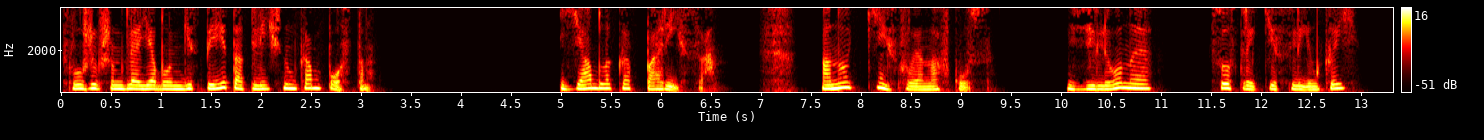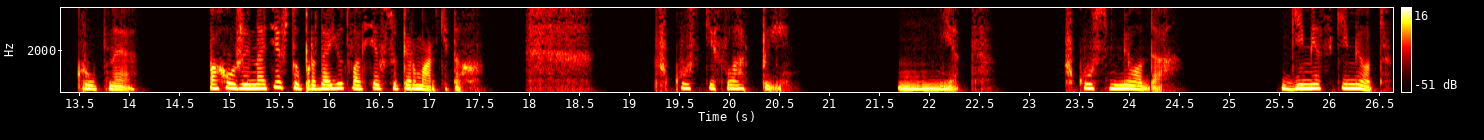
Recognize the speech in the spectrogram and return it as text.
служившем для яблонь Гесперид отличным компостом. Яблоко Париса. Оно кислое на вкус. Зеленое, с острой кислинкой, крупное, похожее на те, что продают во всех супермаркетах. Вкус кислоты. Нет. Вкус меда. Геметский мед,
